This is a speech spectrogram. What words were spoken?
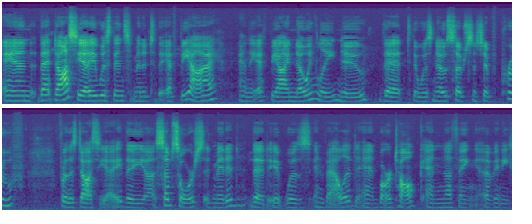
And that dossier was then submitted to the FBI, and the FBI knowingly knew that there was no substantive proof for this dossier. The uh, subsource admitted that it was invalid and bar talk and nothing of any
